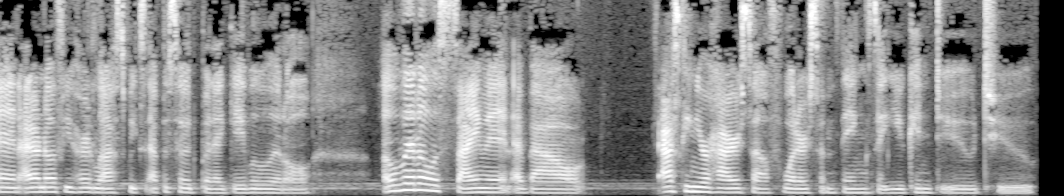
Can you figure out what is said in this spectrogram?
And I don't know if you heard last week's episode, but I gave a little, a little assignment about asking your higher self what are some things that you can do to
